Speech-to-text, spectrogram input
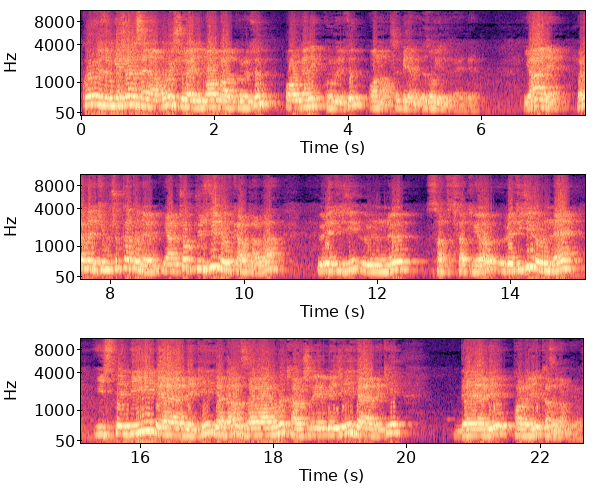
Kuru üzüm geçen sene 13 liraydı normal kuru üzüm. Organik kuru üzüm 16 bilemediniz 17 liraydı. Yani bırakın 2,5 katını yani çok cüzi bir kartlarla üretici ürününü sat, satıyor. Üretici ürüne istediği değerdeki ya da zararını karşılayabileceği değerdeki değeri, parayı kazanamıyor.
